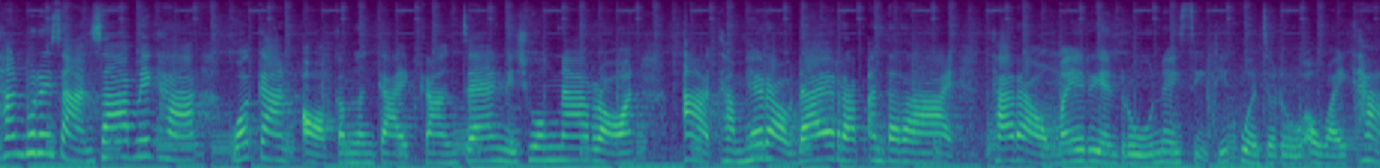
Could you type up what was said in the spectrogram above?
ท่านผู้โดยสารทราบไหมคะ ว่าการออกกำลังกายกลางแจ้งในช่วงหน้าร้อน อาจทำให้เราได้รับอันตราย ถ้าเราไม่เรียนรู้ในสิ่งที่ควรจะรู้เอาไว้ค่ะ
